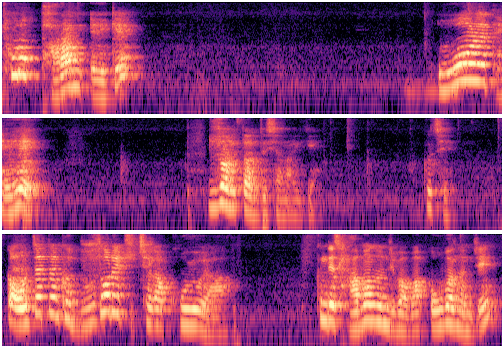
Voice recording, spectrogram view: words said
초록 바람에게 5월에 대해 누설했다는 뜻이잖아 이게 그치? 그러니까 어쨌든 그 누설의 주체가 고요야 근데 4번 선지 봐봐 5번 선지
